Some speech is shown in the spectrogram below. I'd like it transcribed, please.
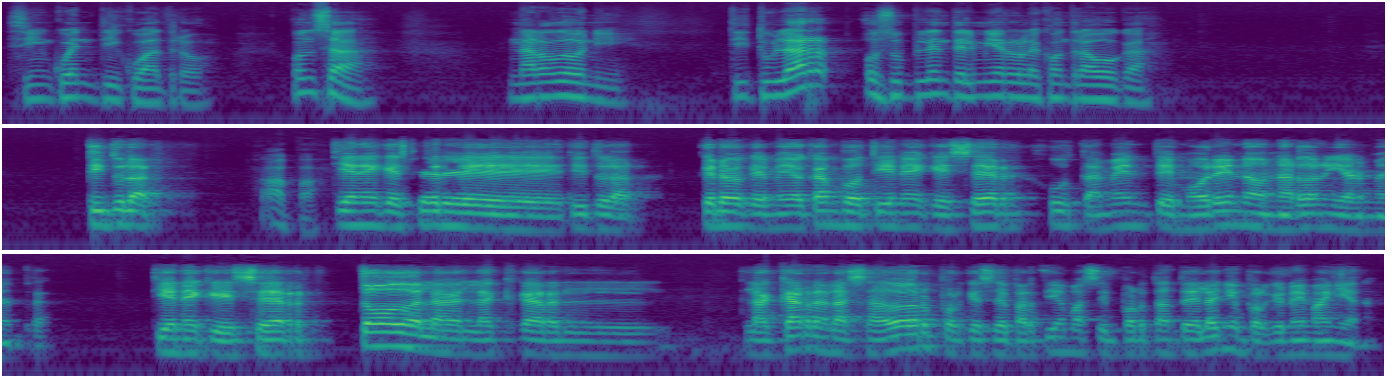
54. Onza, Nardoni, ¿titular o suplente el miércoles contra Boca? Titular. Apa. Tiene que ser eh, titular. Creo que el mediocampo tiene que ser justamente Moreno, Nardoni y Almendra. Tiene que ser toda la, la, car- la carne al asador porque es el partido más importante del año y porque no hay mañana.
